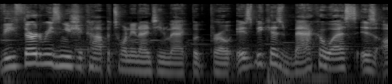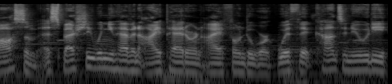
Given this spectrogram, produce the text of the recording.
The third reason you should cop a 2019 MacBook Pro is because macOS is awesome, especially when you have an iPad or an iPhone to work with it. Continuity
